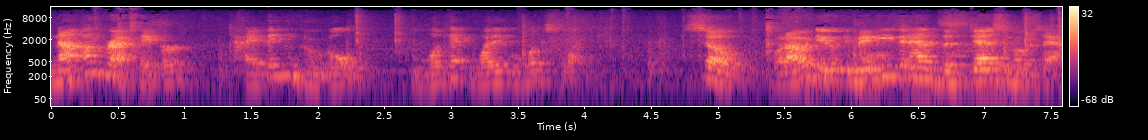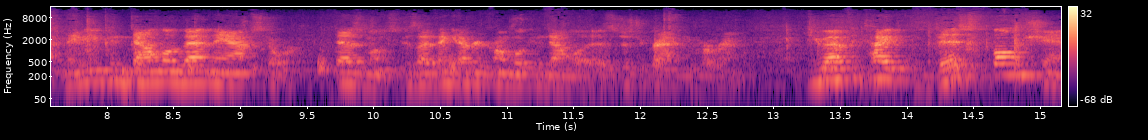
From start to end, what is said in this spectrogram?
Not on graph paper. Type it in Google. Look at what it looks like. So, what I would do, maybe you can have the Desmos app. Maybe you can download that in the App Store. Desmos, because I think every Chromebook can download it. It's just a graphing program. You have to type this function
